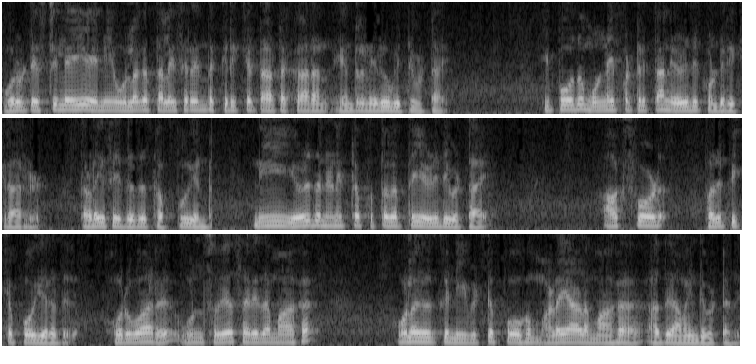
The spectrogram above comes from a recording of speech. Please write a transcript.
ஒரு டெஸ்டிலேயே நீ உலக தலை சிறந்த கிரிக்கெட் ஆட்டக்காரன் என்று நிரூபித்து விட்டாய். இப்போது உன்னை பற்றித்தான் எழுதி கொண்டிருக்கிறார்கள். தடை செய்தது தப்பு என்று. நீ எழுத நினைத்த புத்தகத்தை எழுதிவிட்டாய் ஆக்ஸ்போர்டு பதிப்பிக்கப் போகிறது. ஒருவாறு உன் சுயசரிதமாக உலகுக்கு நீ விட்டு போகும் அடையாளமாக அது அமைந்துவிட்டது.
